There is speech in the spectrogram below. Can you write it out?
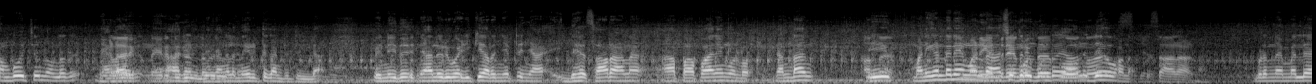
സംഭവിച്ചു എന്നുള്ളത് ഞങ്ങൾ നേരിട്ട് കണ്ടിട്ടില്ല. പിന്നെ ഇത് ഞാനൊരു വഴിക്ക് അറിഞ്ഞിട്ട് ഞാൻ ഇദ്ദേഹം സാറാണ് ആ പാപ്പാനെയും കൊണ്ട് രണ്ടാം ഈ കൊണ്ട് മണികണ്ഠനെ ആശുപത്രി കൊണ്ട് കൊണ്ടുപോയ ആൾ പോകുന്നത് ഇദ്ദേഹമാണ്. സാറാണ്. ഇവിടുന്ന് എം എൽ എ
